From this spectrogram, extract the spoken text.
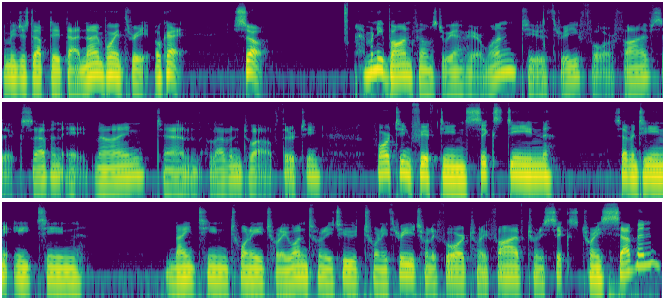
let me just update that. 9.3. Okay. So, how many Bond films do we have here? 1, 2, 3, 4, 5, 6, 7, 8, 9, 10, 11, 12, 13, 14, 15, 16, 17, 18, 19, 20, 21, 22, 23, 24, 25, 26, 27?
